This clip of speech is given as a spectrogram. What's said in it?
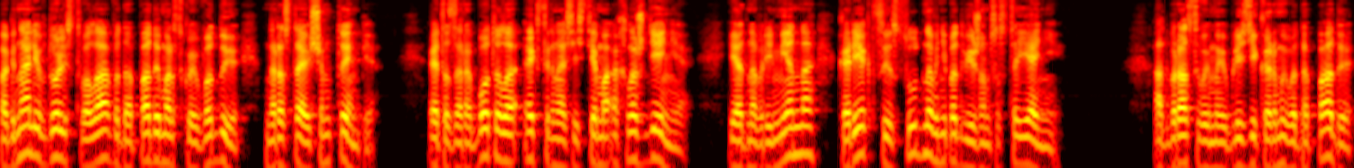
погнали вдоль ствола водопады морской воды в нарастающем темпе. Это заработала экстренная система охлаждения, и одновременно коррекции судна в неподвижном состоянии. Отбрасываемые вблизи кормы водопады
